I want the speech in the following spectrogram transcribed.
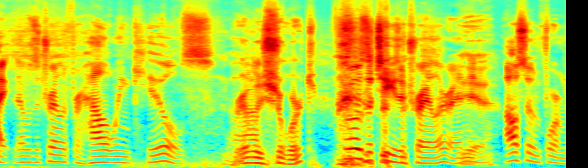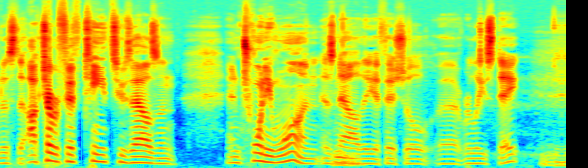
Right, that was a trailer for Halloween Kills. Really Um, short. well, it was a teaser trailer, and it Yeah. also informed us that October fifteenth, two thousand and twenty-one, is now the official uh, release date. Yeah,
